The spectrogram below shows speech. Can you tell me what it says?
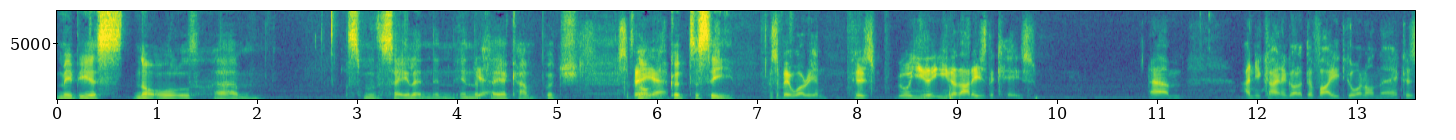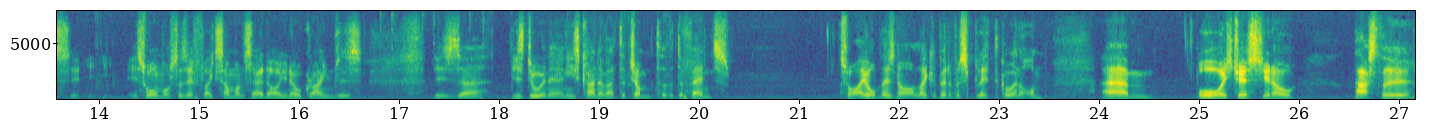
maybe it's not all um, smooth sailing in, in the Yeah. player camp, which It's a is bit, not yeah, good to see. it's a bit worrying because either, either that is the case, um, and you kind of got a divide going on there because it, it's almost as if like someone said, "Oh, you know, Grimes is is uh, is doing it," and he's kind of had to jump to the defence. So I hope there's not like a bit of a split going on, um, or it's just you know that's the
